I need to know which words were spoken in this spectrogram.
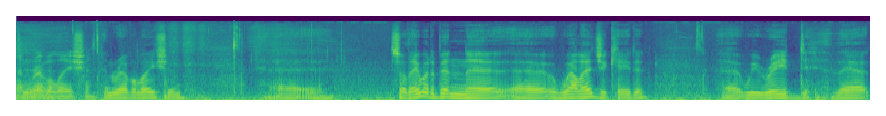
And uh, Revelation. and Revelation. Uh, so they would have been uh, uh, well educated. Uh, we read that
